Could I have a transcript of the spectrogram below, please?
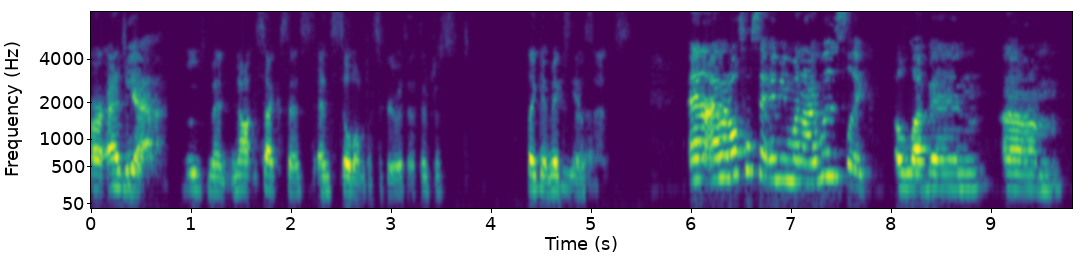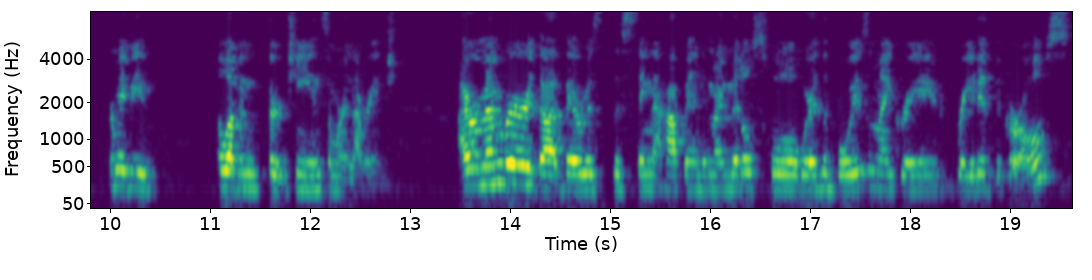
are educated Yeah. movement not sexist and still don't disagree with it. They're just like it makes no sense. And I would also say, I mean, when I was like 11, um, or maybe 11, 13, somewhere in that range, I remember that there was this thing that happened in my middle school where the boys in my grade rated the girls.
